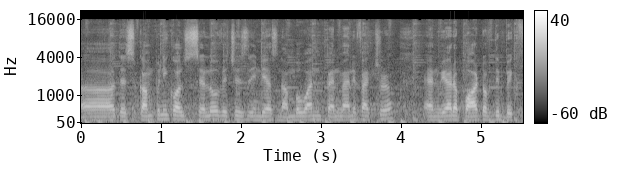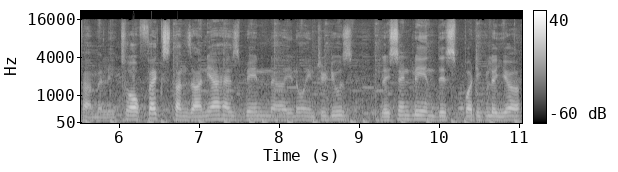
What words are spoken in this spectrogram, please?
Uh, there's a company called Cello, which is India's number one pen manufacturer, and we are a part of the big family. Scofex Tanzania has been, uh, you know, introduced recently in this particular year,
